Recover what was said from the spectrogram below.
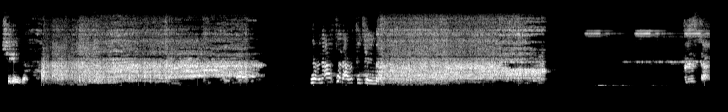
She ate it. We have an asset out of containment. What is that?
